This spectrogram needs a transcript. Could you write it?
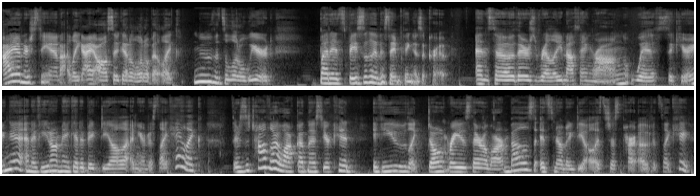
I understand like I also get a little bit like, mm, that's a little weird, but it's basically the same thing as a crib. And so there's really nothing wrong with securing it and if you don't make it a big deal and you're just like, "Hey, like there's a toddler lock on this, your kid, if you like don't raise their alarm bells, it's no big deal. It's just part of it's like, "Hey,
